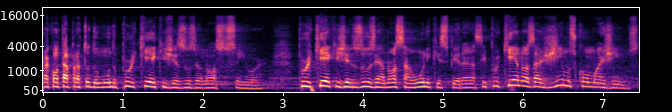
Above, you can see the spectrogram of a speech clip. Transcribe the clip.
para contar para todo mundo por que, que Jesus é o nosso Senhor, por que, que Jesus é a nossa única esperança e por que nós agimos como agimos.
